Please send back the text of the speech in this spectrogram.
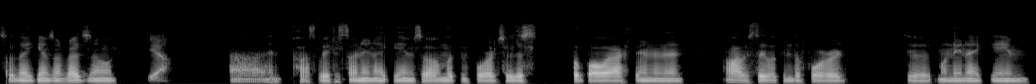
Sunday games on Red Zone, Yeah. uh, and possibly the Sunday night game. So I'm looking forward to this football action, and then obviously looking to forward to Monday night game,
